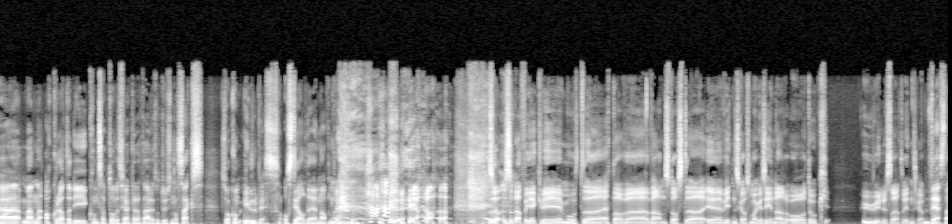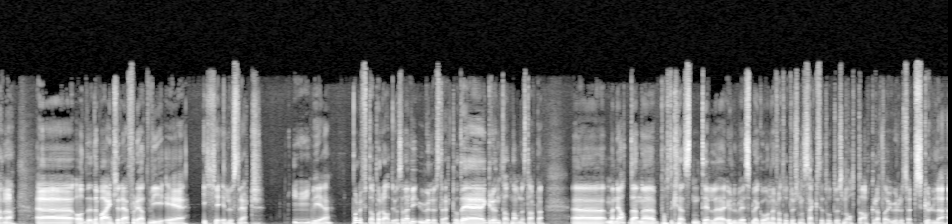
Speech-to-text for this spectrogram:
Eh, men akkurat da de konseptualiserte dette her i 2006, så kom Ylvis og stjal det navnet. Så, så derfor gikk vi mot et av verdens største vitenskapsmagasiner og tok uillustrert vitenskap. Det stemmer. Eh, og det, det var egentlig det, fordi at vi er ikke illustrert. Mm. Vi er på lufta på radio, så da er vi uillustrert. Og det er grunnen til at navnet starta. Uh, men ja, den podkasten til eh, Ylvis ble gående fra 2006 til 2008, akkurat da Uillustrert skulle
